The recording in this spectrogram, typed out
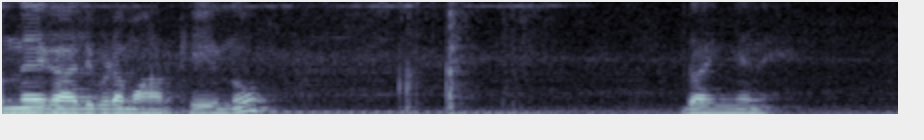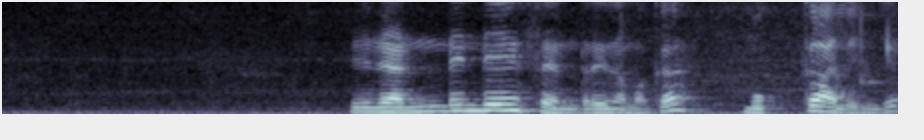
ഒന്നേ കാൽ ഇവിടെ മാർക്ക് ചെയ്യുന്നു. ഇതങ്ങനെ ഇത് രണ്ടിന്റെയും സെന്ററിൽ നമുക്ക് മുക്കാൽ ഇഞ്ച്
